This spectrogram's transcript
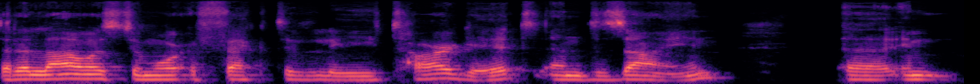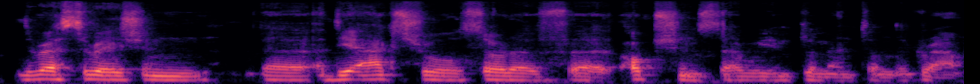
that allow us to more effectively target and design uh, in the restoration, uh, the actual sort of uh, options that we implement on the ground.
